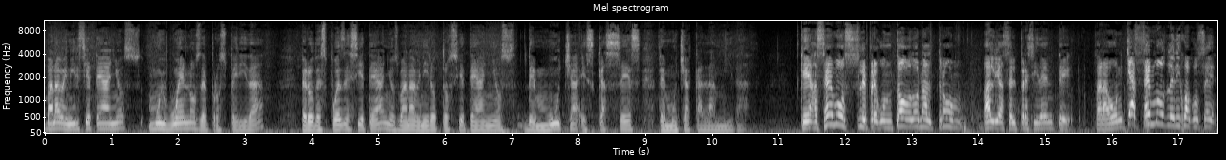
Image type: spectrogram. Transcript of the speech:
van a venir siete años muy buenos de prosperidad, pero después de siete años van a venir otros siete años de mucha escasez, de mucha calamidad. ¿Qué hacemos? le preguntó Donald Trump, alias el presidente faraón. ¿Qué hacemos? le dijo a José.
